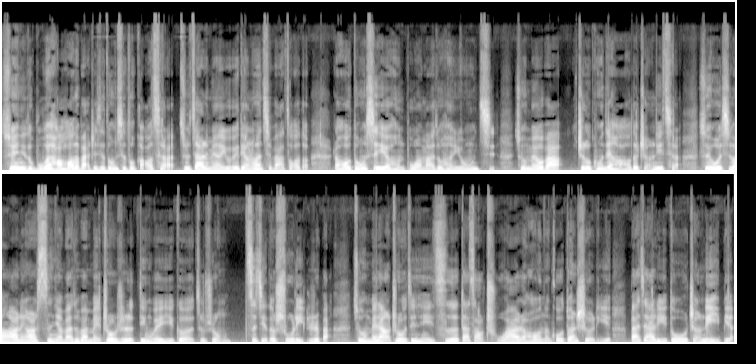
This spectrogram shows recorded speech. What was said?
所以你都不会好好的把这些东西都搞起来，就是家里面有一点乱七八糟的，然后东西也很多嘛，就很拥挤，就没有把。这个空间好好的整理起来，所以我希望二零二四年吧，就把每周日定为一个就这种自己的梳理日吧，就每两周进行一次大扫除啊，然后能够断舍离，把家里都整理一遍。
